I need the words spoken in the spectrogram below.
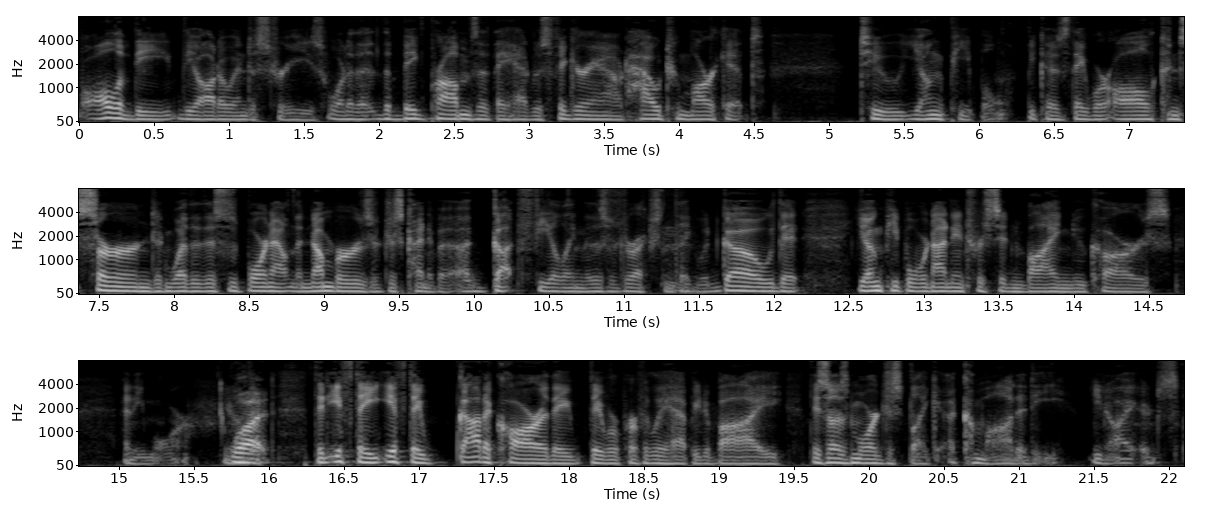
all of the the auto industries, one of the, the big problems that they had was figuring out how to market to young people because they were all concerned and whether this was borne out in the numbers or just kind of a, a gut feeling that this was the direction they would go that young people were not interested in buying new cars anymore. You know, what? That, that, if they if they got a car, they they were perfectly happy to buy. They saw it as more just like a commodity. You know, I just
